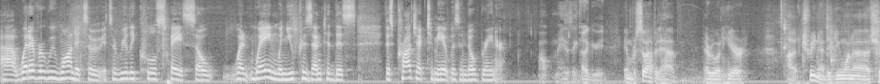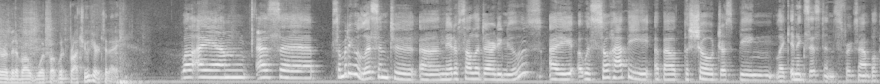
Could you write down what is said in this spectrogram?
uh, whatever we want. It's a it's a really cool space. So when Wayne, when you presented this this project to me, it was a no brainer. Oh, amazing. Agreed. And we're so happy to have everyone here. Uh, Trina, did you want to share a bit about what, what what brought you here today? Well, I am as uh, somebody who listened to uh, Native Solidarity News. I was so happy about the show just being like in existence, for example,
